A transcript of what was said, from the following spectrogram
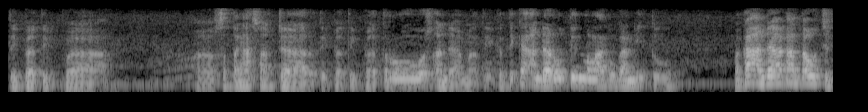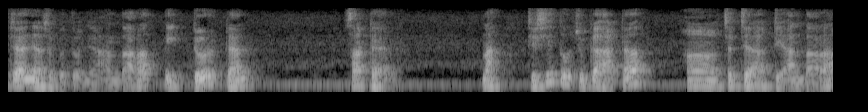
tiba-tiba setengah sadar tiba-tiba terus Anda amati. Ketika Anda rutin melakukan itu maka Anda akan tahu jedanya sebetulnya antara tidur dan sadar. Nah di situ juga ada eh, jeda di antara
